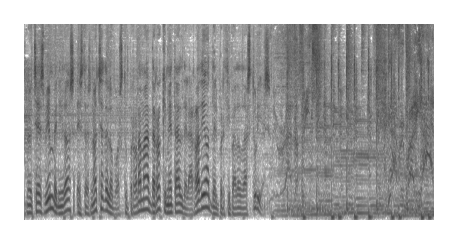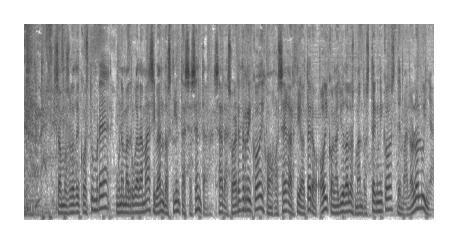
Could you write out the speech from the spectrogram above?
Buenas noches, bienvenidos. Esto es Noche de Lobos, tu programa de rock y metal de la radio del Principado de Asturias. Somos lo de costumbre, una madrugada más y van 260. Sara Suárez Rico y Juan José García Otero, hoy con la ayuda de los mandos técnicos de Manolo Luña.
